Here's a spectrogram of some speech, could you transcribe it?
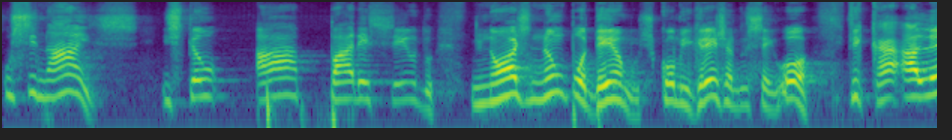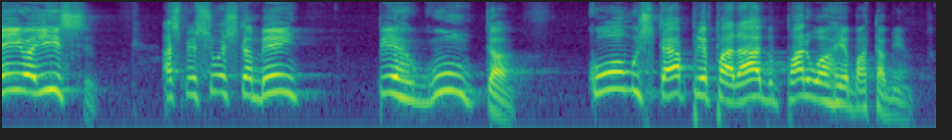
Os sinais estão aparecendo. Nós não podemos, como igreja do Senhor, ficar alheio a isso. As pessoas também perguntam como está preparado para o arrebatamento.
